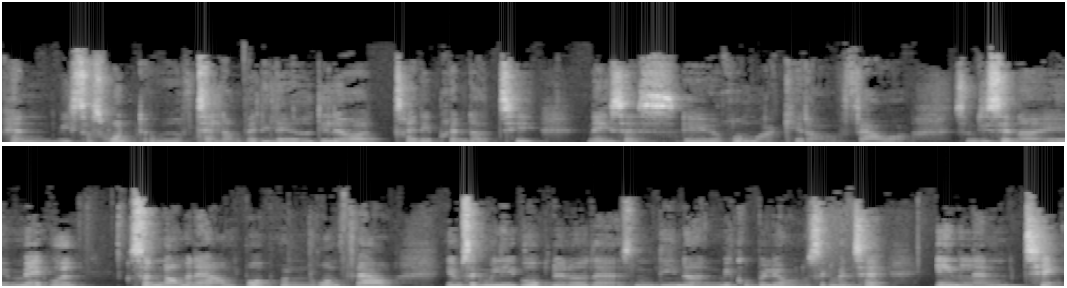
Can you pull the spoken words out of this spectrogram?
han viste os rundt derude og fortalte om, hvad de lavede. De laver 3D-printer til NASA's øh, rumraketter og færger, som de sender øh, med ud Så når man er ombord på en rumfærge, jamen så kan man lige åbne noget, der sådan ligner en mikrobølgeovn, og så kan man tage en eller anden ting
